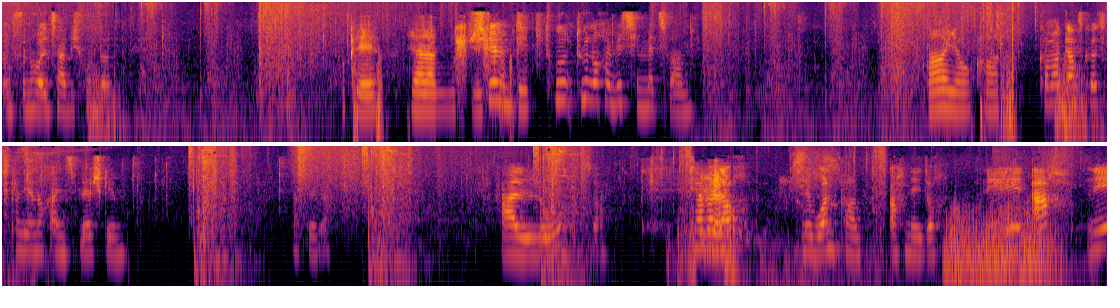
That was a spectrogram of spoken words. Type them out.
Und von Holz habe ich 100. Okay. Ja, dann musst du nicht Stimmt. Tu, tu noch ein bisschen Metz farmen. Ah, ja, gerade. Komm mal ganz kurz, ich kann dir noch einen Splash geben. Was will der? Hallo? So. Ich habe halt auch eine One Pump. Ach nee, doch. Nee, ach, nee,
